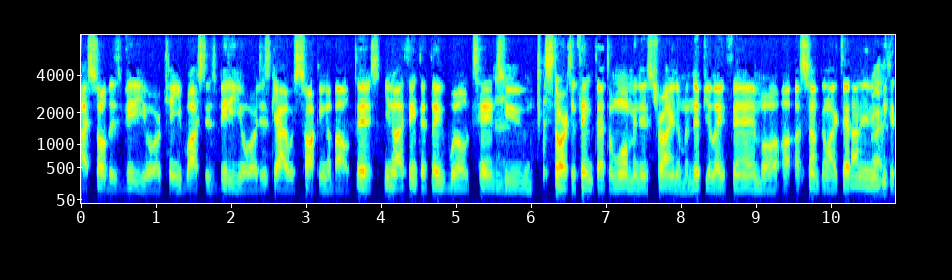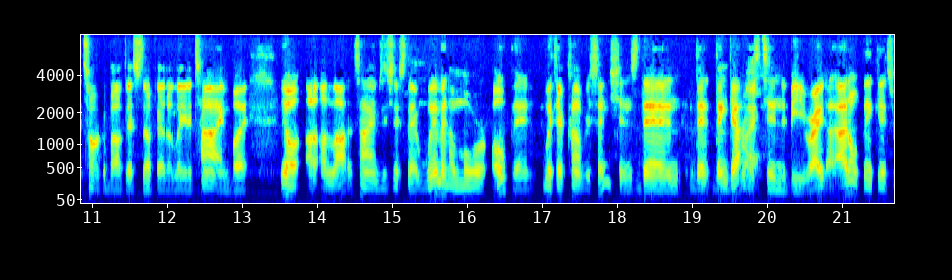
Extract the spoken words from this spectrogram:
I saw this video, or can you watch this video, or this guy was talking about this. You know, I think that they will tend mm. to start to think that the woman is trying to manipulate them or, or something like that. I mean, right. we could talk about that stuff at a later time, but you know, a, a, lot of times it's just that women are more open with their conversations than than, than guys right. tend to be, right? I don't think it's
